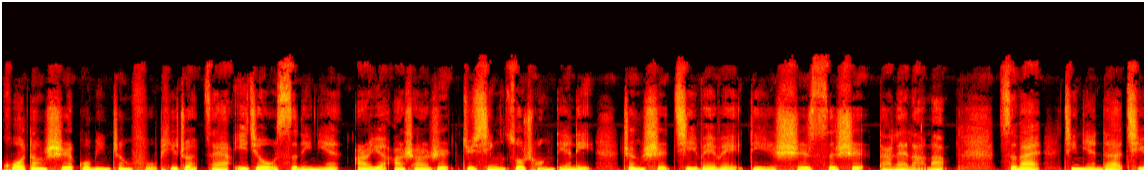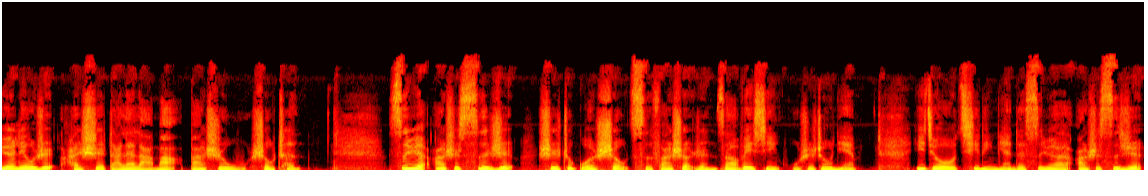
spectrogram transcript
获当时国民政府批准，在一九四零年二月二十二日举行坐床典礼，正式继位为第十四世达赖喇嘛。此外，今年的七月六日还是达赖喇嘛八十五寿辰。四月二十四日是中国首次发射人造卫星五十周年。一九七零年的四月二十四日，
